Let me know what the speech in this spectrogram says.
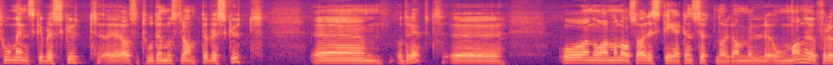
to mennesker ble skutt, altså to demonstranter ble skutt og drept. Og nå har man altså arrestert en 17 år gammel ung mann for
